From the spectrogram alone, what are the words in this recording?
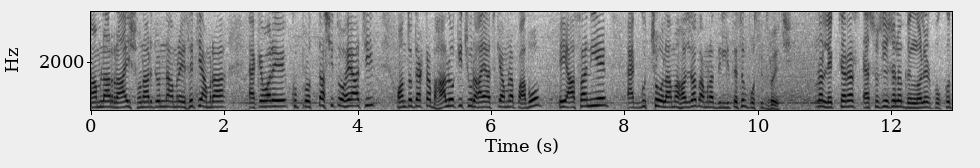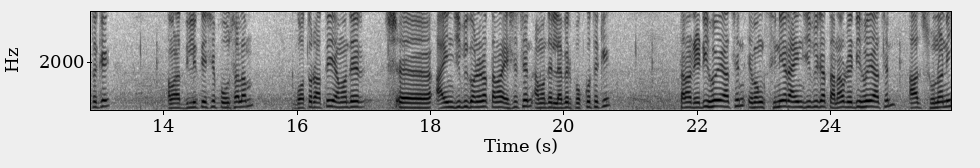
মামলার রায় শোনার জন্য আমরা এসেছি, আমরা একেবারে খুব প্রত্যাশিত হয়ে আছি। অন্তত একটা ভালো কিছু রায় আজকে আমরা পাবো। এই আশা নিয়ে একগুচ্ছ ওলামা হজরত আমরা দিল্লিতে এসে উপস্থিত হয়েছি। আমরা লেকচারার্স অ্যাসোসিয়েশন অফ বেঙ্গলের পক্ষ থেকে আমরা দিল্লিতে এসে পৌঁছালাম। গত রাতেই আমাদের আইনজীবীগণেরা তারা এসেছেন আমাদের ল্যাবের পক্ষ থেকে। তারা রেডি হয়ে আছেন এবং সিনিয়র আইনজীবীরা তারাও রেডি হয়ে আছেন। আজ শুনানি,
